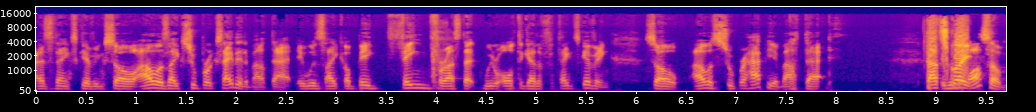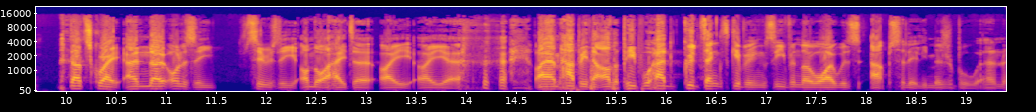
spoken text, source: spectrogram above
as Thanksgiving. So I was like super excited about that. It was like a big thing for us that we were all together for Thanksgiving. So I was super happy about that. That's great. Awesome. That's great. And no, honestly, seriously, I'm not a hater. I I uh, I am happy that other people had good Thanksgivings, even though I was absolutely miserable and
